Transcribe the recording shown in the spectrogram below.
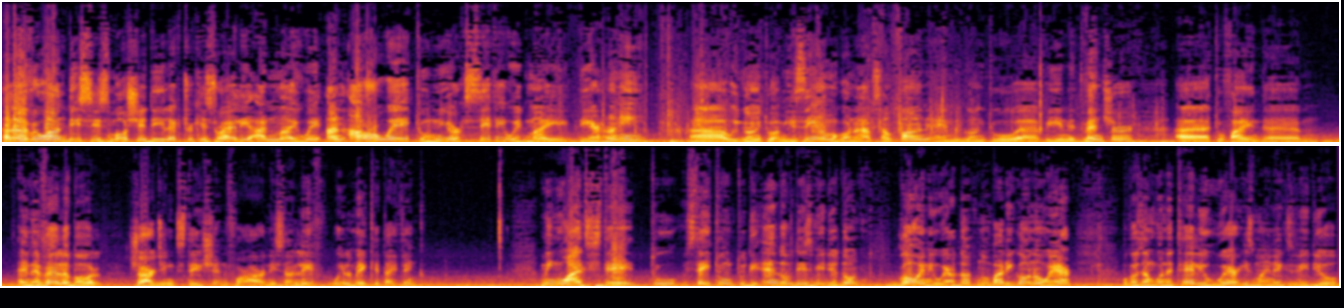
Hello everyone, this is Moshe the Electric Israeli on my way on our way to New York City with my dear honey. Uh, we're going to a museum, we're going to have some fun and we're going to uh, be an adventure uh, to find um, an available charging station for our Nissan Leaf. We'll make it, I think. Meanwhile, stay to stay tuned to the end of this video. Don't go anywhere. Don't nobody go nowhere because I'm going to tell you where is my next video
